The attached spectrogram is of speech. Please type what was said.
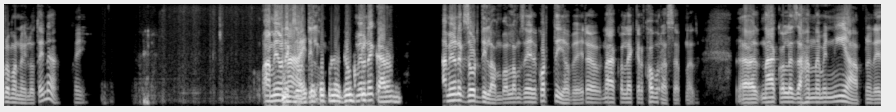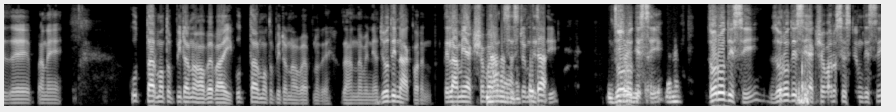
প্রমাণ হইল তাই না ভাই? আমি অনেক জোর দিলাম। তো অনেক- কারণ। আমি অনেক জোর দিলাম বললাম যে এটা করতেই হবে এটা না করলে একটা খবর আছে আপনার। না করলে জাহান নামে নিয়ে আপনার এই যে মানে কুত্তার মতো পিটানো হবে ভাই কুত্তার মতো পিটানো হবে আপনারে জাহান নামে নিয়ে যদি না করেন। তাহলে আমি একশো বার সিস্টেম দিচ্ছি জোরও দিছি। জোরও দিছি জোরও দিছি একশো বারো সিস্টেম দিছি।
